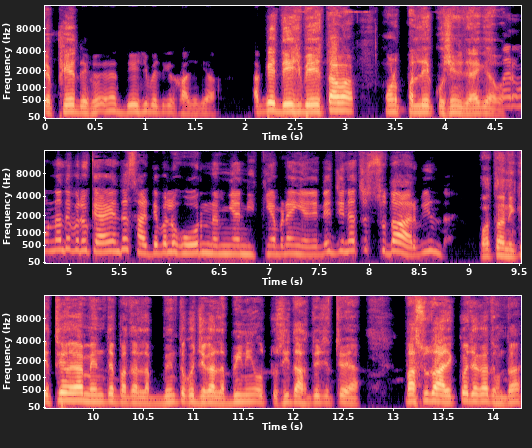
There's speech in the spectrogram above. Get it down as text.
ਤੇ ਫੇਰ ਦੇਖੋ ਇਹਨੇ ਦੇਸ਼ ਵੇਚ ਕੇ ਖਾ ਗਿਆ। ਅੱਗੇ ਦੇਸ਼ ਵੇਚਤਾ ਵਾ ਹੁਣ ਪੱਲੇ ਕੁਝ ਨਹੀਂ ਰਹਿ ਗਿਆ ਵਾ। ਪਰ ਉਹਨਾਂ ਦੇ ਵੱਲੋਂ ਕਿਹਾ ਜਾਂਦਾ ਸਾਡੇ ਵੱਲੋਂ ਹੋਰ ਨਵੀਆਂ ਨੀਤੀਆਂ ਬਣਾਈਆਂ ਜਾਂਦੀਆਂ ਜਿਨ੍ਹਾਂ 'ਚ ਸੁਧਾਰ ਵੀ ਹੁੰਦਾ। ਪਤਾ ਨਹੀਂ ਕਿੱਥੇ ਹੋਇਆ ਮੈਨੂੰ ਤੇ ਪਤਾ ਲੱਭ ਮੈਨੂੰ ਤਾਂ ਕੋਈ ਜਗ੍ਹਾ ਲੱਭੀ ਨਹੀਂ ਉਹ ਤੁਸੀਂ ਦੱਸ ਦਿਓ ਜਿੱਥੇ ਹੋਇਆ। ਬਸ ਸੁਧਾਰ ਇੱਕੋ ਜਗ੍ਹਾ ਤੇ ਹੁੰਦਾ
